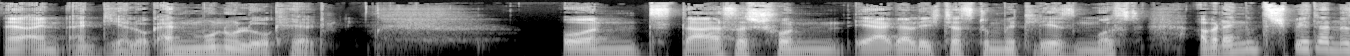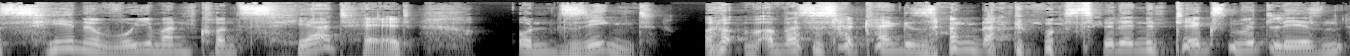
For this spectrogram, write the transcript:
Äh, ein, ein Dialog, einen Monolog hält. Und da ist es schon ärgerlich, dass du mitlesen musst. Aber dann gibt es später eine Szene, wo jemand ein Konzert hält und singt. Aber es ist halt kein Gesang da, du musst dir den Text mitlesen.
